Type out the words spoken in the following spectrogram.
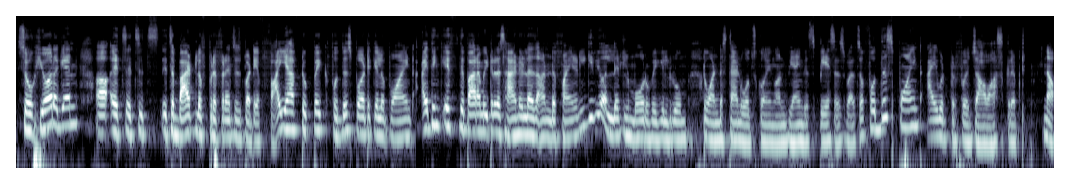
So here again uh, it's it's it's it's a battle of preferences but if i have to pick for this particular point i think if the parameter is handled as undefined it'll give you a little more wiggle room to understand what's going on behind the space as well. So for this point i would prefer javascript now,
